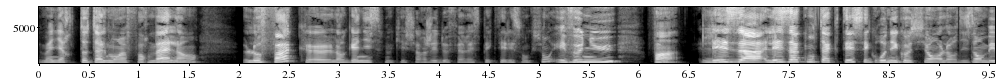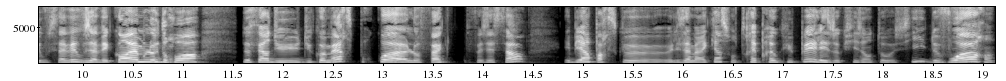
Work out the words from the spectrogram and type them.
de manière totalement informelle, hein, l'OFAC, euh, l'organisme qui est chargé de faire respecter les sanctions, est venu, enfin, les a, les a contactés, ces gros négociants, en leur disant, mais vous savez, vous avez quand même le droit de faire du, du commerce. Pourquoi l'OFAC faisait ça? Eh bien, parce que les Américains sont très préoccupés, et les Occidentaux aussi, de voir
